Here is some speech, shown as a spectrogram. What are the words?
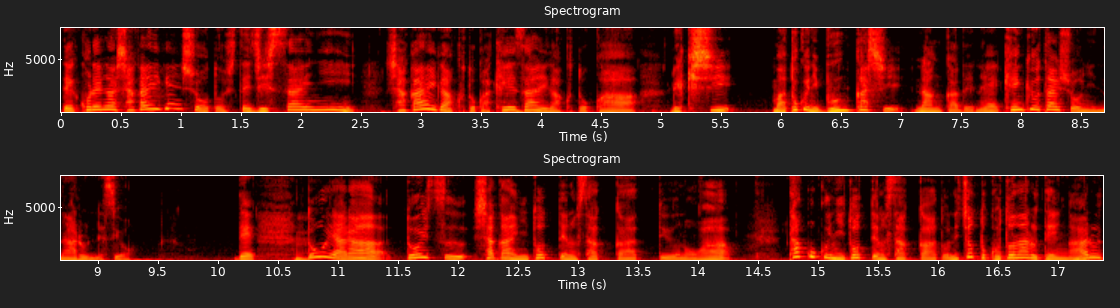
でこれが社会現象として実際に社会学とか経済学とか歴史、まあ、特に文化史なんかでね研究対象になるんですよ。でどうやらドイツ社会にとってのサッカーっていうのは他国にとってのサッカーとねちょっと異なる点があるっ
